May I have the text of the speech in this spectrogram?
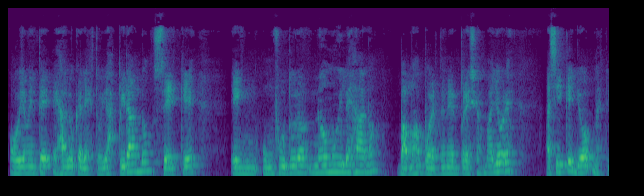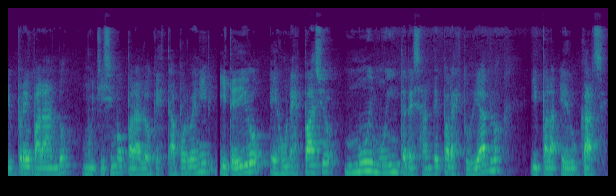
obviamente es a lo que le estoy aspirando. Sé que en un futuro no muy lejano vamos a poder tener precios mayores Así que yo me estoy preparando muchísimo para lo que está por venir y te digo, es un espacio muy muy interesante para estudiarlo y para educarse,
